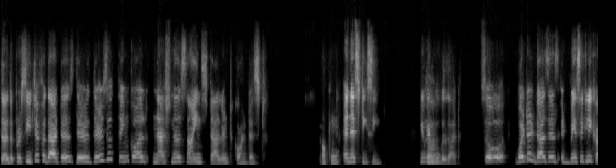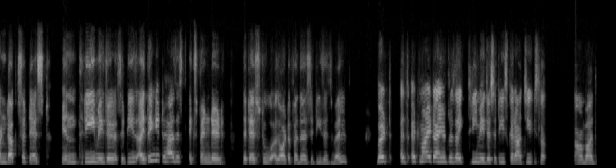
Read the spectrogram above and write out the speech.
the the procedure for that is there there's a thing called National Science Talent Contest, Okay. NSTC. You can Hmm. Google that. So what it does is it basically conducts a test in three major cities. I think it has expanded the test to a lot of other cities as well. But at, at my time, it was like three major cities Karachi, Islamabad,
